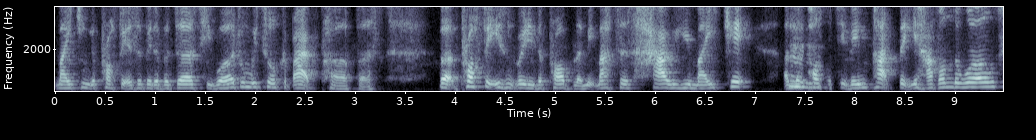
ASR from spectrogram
making a profit as a bit of a dirty word when we talk about purpose but profit isn't really the problem. It matters how you make it and mm. the hmm. positive impact that you have on the world.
